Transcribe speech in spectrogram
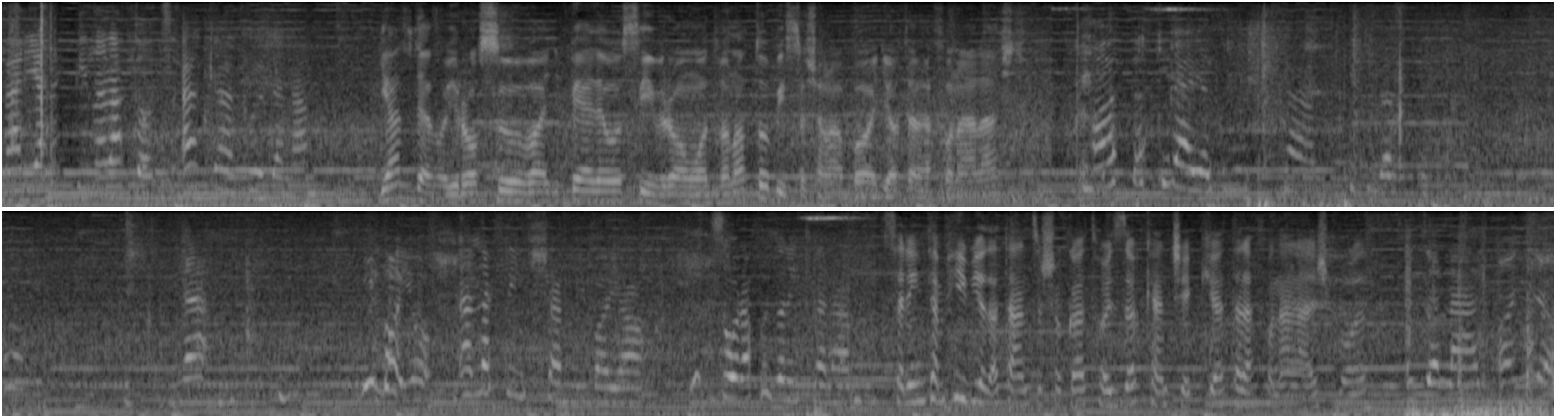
Várjál egy pillanatot, el kell küldenem. Játszd el, hogy rosszul vagy, például szívrohamod van, attól biztosan abba adja a telefonálást. Hát a király az úristen. Ki tud azt Nem. Mi baja? Ennek nincs semmi baja. Itt szórakozol itt velem. Szerintem hívjad a táncosokat, hogy zökkentsék ki a telefonálásból. Ez a láb annyira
